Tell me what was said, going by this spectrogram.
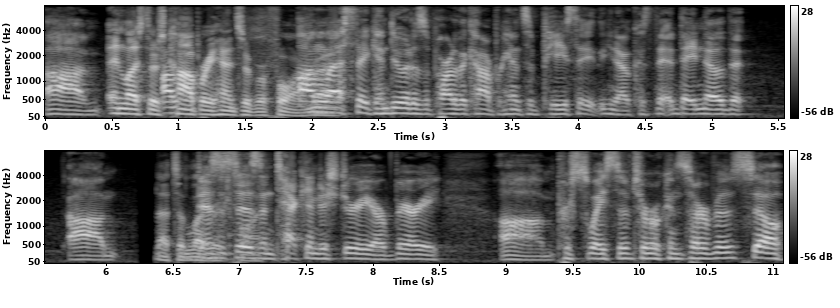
Um, Unless there's comprehensive reform. right? unless they can do it as a part of the comprehensive piece, they, you know, because they, they know that um, That's a businesses point. and tech industry are very um, persuasive to our conservatives. So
